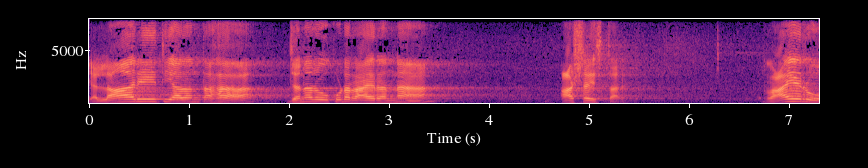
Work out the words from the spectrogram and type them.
ಎಲ್ಲ ರೀತಿಯಾದಂತಹ ಜನರು ಕೂಡ ರಾಯರನ್ನು ಆಶ್ರಯಿಸ್ತಾರೆ. ರಾಯರು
